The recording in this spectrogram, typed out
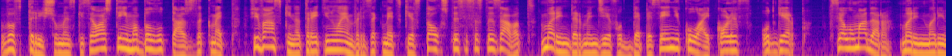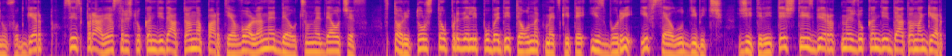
В три шуменски села ще има балотаж за кмет. В Ивански на 3 ноември за кметския стол ще се състезават Марин Дърменджиев от ДПС и Николай Колев от ГЕРБ. В село Мадара Марин Маринов от ГЕРБ се изправя срещу кандидата на партия Воля Неделчо Неделчев. Втори тур ще определи победител на кметските избори и в село Дибич. Жителите ще избират между кандидата на ГЕРБ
